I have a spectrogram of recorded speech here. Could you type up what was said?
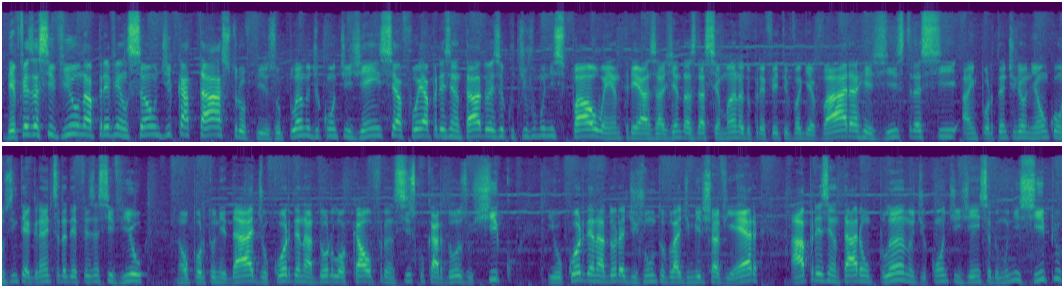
Defesa Civil na prevenção de catástrofes. O plano de contingência foi apresentado ao Executivo Municipal. Entre as agendas da semana do prefeito Ivan Guevara, registra-se a importante reunião com os integrantes da Defesa Civil. Na oportunidade, o coordenador local Francisco Cardoso Chico e o coordenador adjunto Vladimir Xavier apresentaram um plano de contingência do município,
